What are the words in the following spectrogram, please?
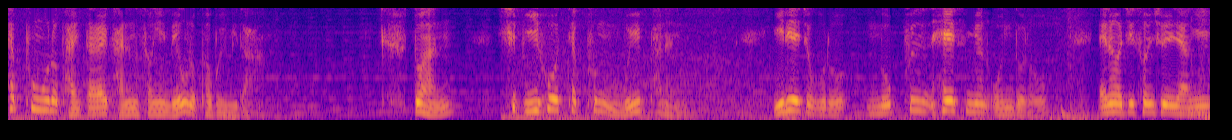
태풍으로 발달할 가능성이 매우 높아 보입니다. 또한 12호 태풍 무이파는 이례적으로 높은 해수면 온도로 에너지 손실량이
